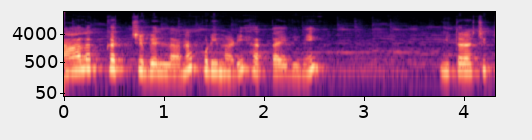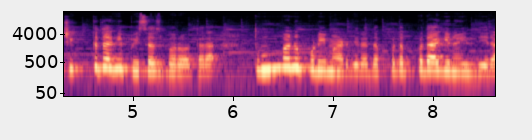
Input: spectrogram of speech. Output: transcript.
ನಾಲ್ಕಚ್ಚು ಬೆಲ್ಲನ ಪುಡಿ ಮಾಡಿ ಹಾಕ್ತಾಯಿದ್ದೀನಿ ಈ ಥರ ಚಿಕ್ಕ ಚಿಕ್ಕದಾಗಿ ಪೀಸಸ್ ಬರೋ ಥರ ತುಂಬಾ ಪುಡಿ ಮಾಡಿದಿರ, ದಪ್ಪ ದಪ್ಪದಾಗಿನೂ ಇಲ್ದಿರ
